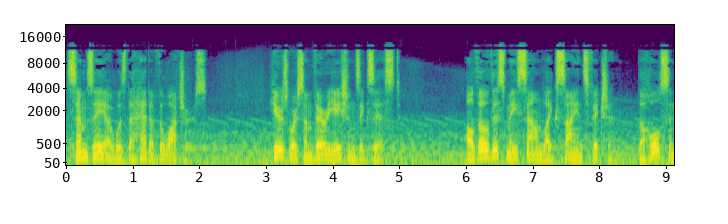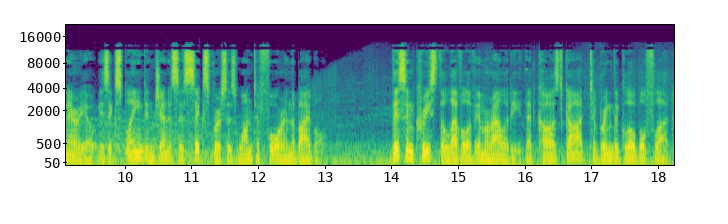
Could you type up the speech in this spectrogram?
Semzaya was the head of the Watchers. Here's where some variations exist. Although this may sound like science fiction, the whole scenario is explained in Genesis 6 verses 1 to 4 in the Bible. This increased the level of immorality that caused God to bring the global flood.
